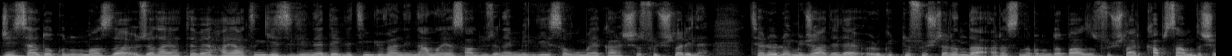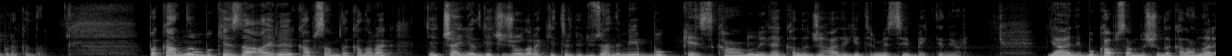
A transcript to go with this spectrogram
cinsel dokunulmazlığa, özel hayata ve hayatın gizliliğine, devletin güvenliğine, anayasal düzene, milli savunmaya karşı suçlar ile terörle mücadele, örgütlü suçların da arasında bulunduğu bazı suçlar kapsam dışı bırakıldı. Bakanlığın bu kez daha ayrı kapsamda kalarak geçen yıl geçici olarak getirdiği düzenlemeyi bu kez kanun ile kalıcı hale getirmesi bekleniyor. Yani bu kapsam dışında kalanlar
